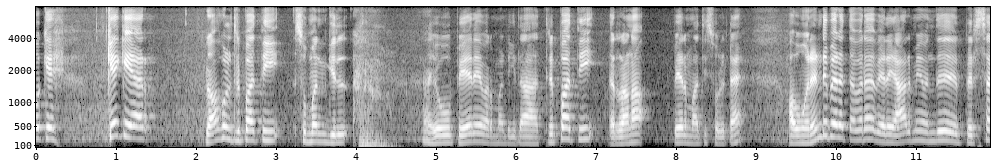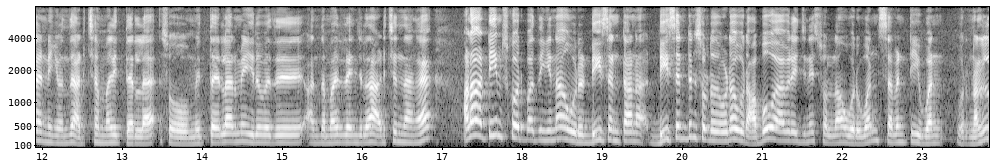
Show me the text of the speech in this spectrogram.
ஓகே கேகேஆர் ராகுல் திரிபாதி சுமன் கில். ஐயோ பேரே வர மாட்டேங்குதா திரிபாதி ரணா பேர் மாற்றி சொல்லிட்டேன். அவங்க ரெண்டு பேரை தவிர வேறு யாருமே வந்து பெருசாக இன்றைக்கி வந்து அடித்த மாதிரி தெரில ஸோ மித்த எல்லாருமே இருபது அந்த மாதிரி ரேஞ்சில் தான் அடிச்சிருந்தாங்க. ஆனால் டீம் ஸ்கோர் பார்த்தீங்கன்னா ஒரு டீசெண்டான டீசென்ட்டுன்னு சொல்கிறத விட ஒரு அபோவ் ஆவரேஜ்னே சொல்லலாம். ஒரு ஒன் செவன்ட்டி ஒன் ஒரு நல்ல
